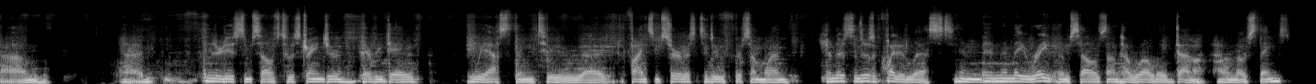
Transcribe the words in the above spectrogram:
um, uh, introduce themselves to a stranger every day. We ask them to uh, find some service to do for someone, and there's there's a quite a list, and and then they rate themselves on how well they've done on those things,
